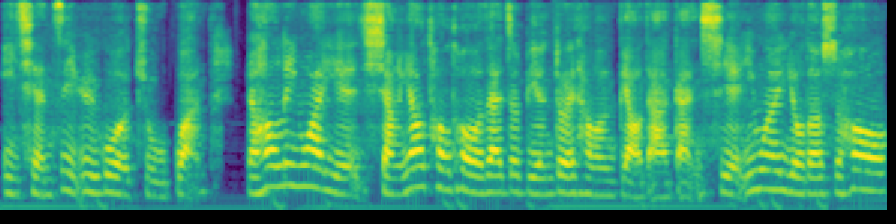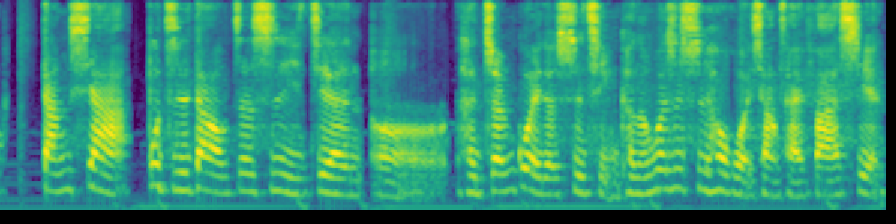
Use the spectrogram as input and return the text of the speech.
以前自己遇过的主管，然后另外也想要偷偷的在这边对他们表达感谢，因为有的时候。当下不知道这是一件呃很珍贵的事情，可能会是事后回想才发现，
